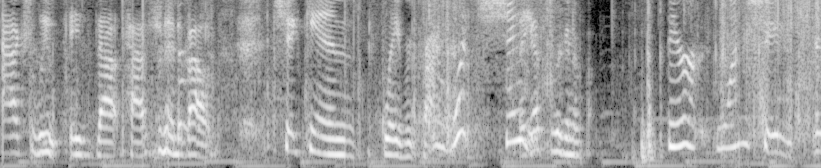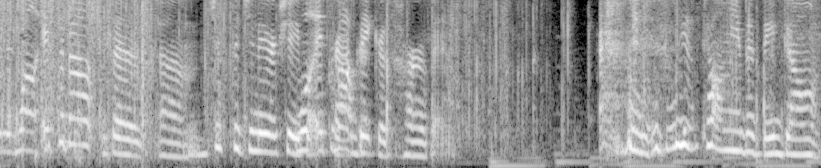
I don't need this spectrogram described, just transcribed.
actually is that passionate about chicken flavored crackers. What shape? I guess we're gonna. They're one shape, and it's Well, it's about the um. just the generic shape. Well, of it's about. Baker's Harvest. Please tell me that they don't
